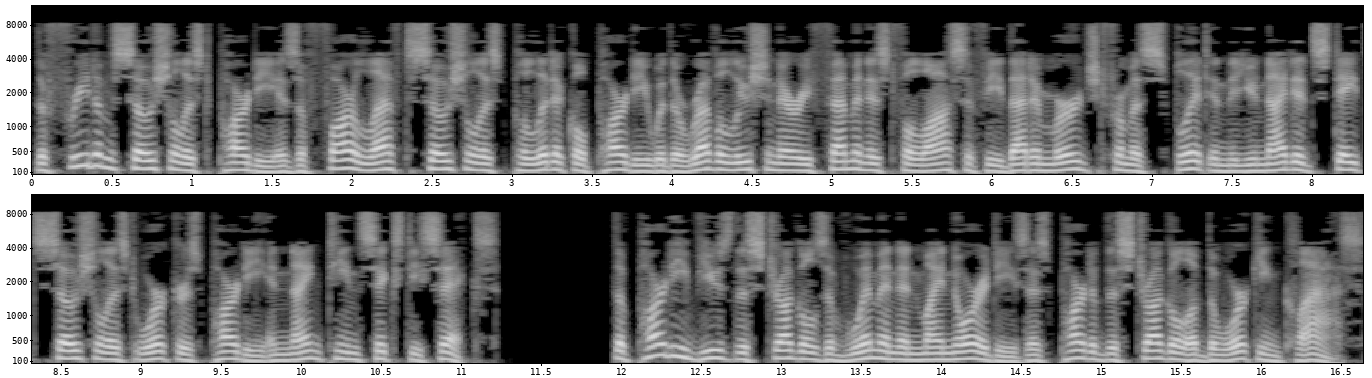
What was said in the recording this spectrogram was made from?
The Freedom Socialist Party is a far-left socialist political party with a revolutionary feminist philosophy that emerged from a split in the United States Socialist Workers' Party in 1966. The party views the struggles of women and minorities as part of the struggle of the working class.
